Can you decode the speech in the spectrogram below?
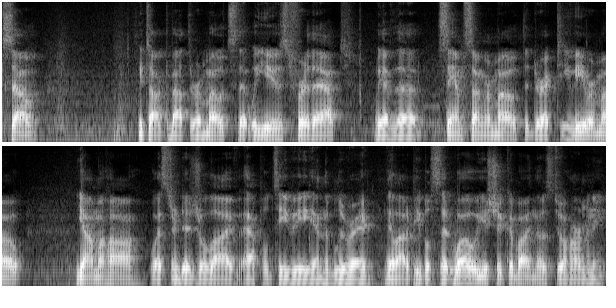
So, we talked about the remotes that we used for that. We have the Samsung remote, the DirecTV remote, Yamaha, Western Digital Live, Apple TV, and the Blu-ray. A lot of people said, whoa, you should combine those to a Harmony.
